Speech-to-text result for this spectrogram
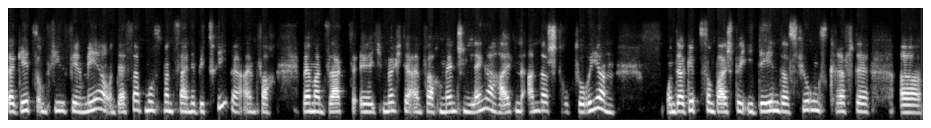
Da geht es um viel, viel mehr. Und deshalb muss man seine Betriebe einfach, wenn man sagt, äh, ich möchte einfach Menschen länger halten, anders strukturieren. Und da gibt es zum Beispiel Ideen, dass Führungskräfte äh,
